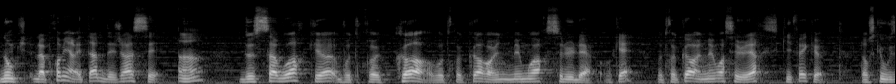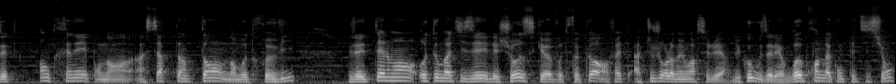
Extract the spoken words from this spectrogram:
Donc la première étape déjà, c'est un, de savoir que votre corps, votre corps a une mémoire cellulaire. ok? Votre corps a une mémoire cellulaire, ce qui fait que lorsque vous êtes entraîné pendant un certain temps dans votre vie, vous avez tellement automatisé les choses que votre corps en fait a toujours la mémoire cellulaire. Du coup, vous allez reprendre la compétition,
